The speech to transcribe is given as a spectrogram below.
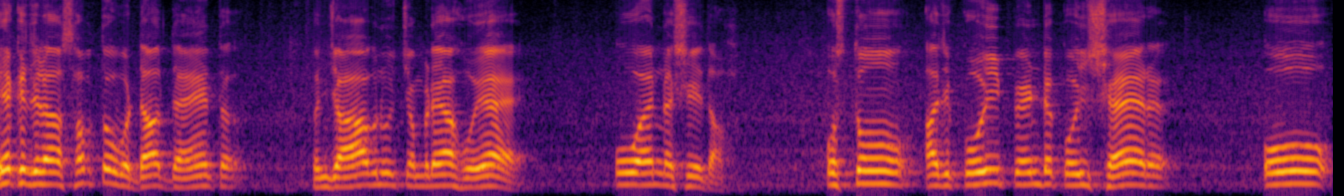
ਇੱਕ ਜਿਹੜਾ ਸਭ ਤੋਂ ਵੱਡਾ ਦੈਂਤ ਪੰਜਾਬ ਨੂੰ ਚੰਬੜਿਆ ਹੋਇਆ ਹੈ, ਉਹ ਹੈ ਨਸ਼ੇ ਦਾ। ਉਸ ਤੋਂ ਅੱਜ ਕੋਈ ਪਿੰਡ, ਕੋਈ ਸ਼ਹਿਰ, ਉਹ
